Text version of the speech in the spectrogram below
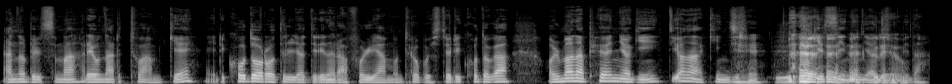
안너 빌스마 레온하르트와 함께 리코더로 들려드리는 라폴리아 한번 들어보시죠. 리코더가 얼마나 표현력이 뛰어난 악기인지를 느낄 수 있는. 연주입니다.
